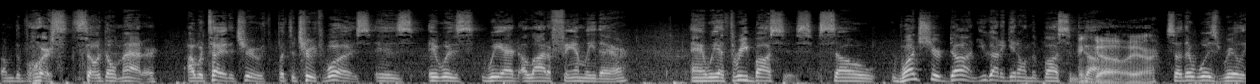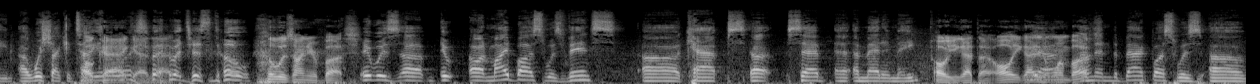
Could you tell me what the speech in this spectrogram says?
I'm, I'm divorced, so it don't matter. I would tell you the truth, but the truth was is it was we had a lot of family there, and we had three buses. So once you're done, you got to get on the bus and, and go, yeah. So there was really. I wish I could tell you. Okay, I get that. but just no. Who was on your bus? It was uh, it, on my bus was Vince, uh, Caps, uh, Seb, uh, Ahmed, and me. Oh, you got the all you guys Yeah, in one bus? And then the back bus was uh,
